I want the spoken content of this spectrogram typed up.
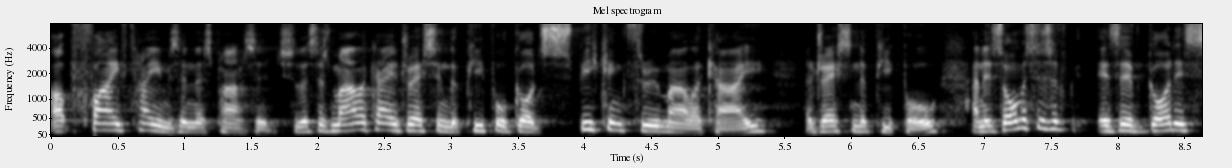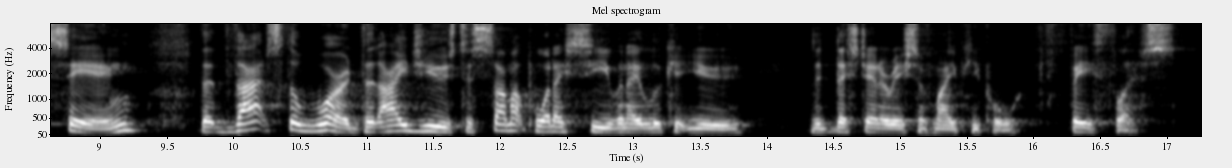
up five times in this passage. So this is Malachi addressing the people, God speaking through Malachi, addressing the people, and it's almost as if, as if God is saying that that's the word that I'd use to sum up what I see when I look at you, this generation of my people, faithless.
